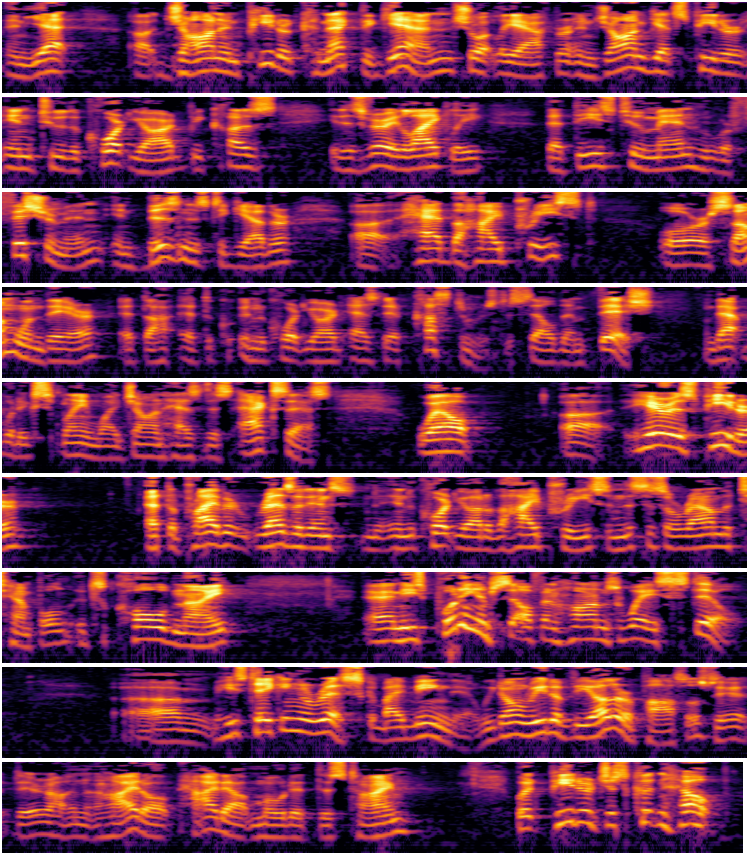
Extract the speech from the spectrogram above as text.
And yet, uh, John and Peter connect again shortly after, and John gets Peter into the courtyard because it is very likely that these two men who were fishermen in business together uh, had the high priest or someone there at the, at the, in the courtyard as their customers to sell them fish. And that would explain why John has this access. Well, uh, here is Peter at the private residence in the courtyard of the high priest, and this is around the temple. It's a cold night, and he's putting himself in harm's way still. Um, he's taking a risk by being there. We don't read of the other apostles, they're, they're in hideout, hideout mode at this time. But Peter just couldn't help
